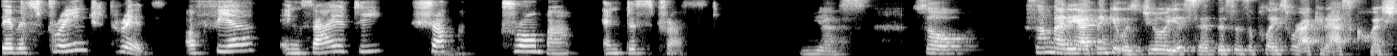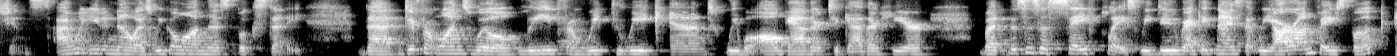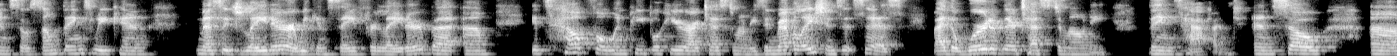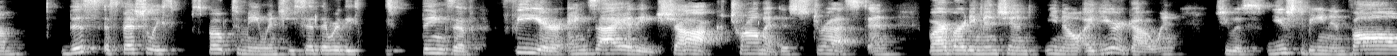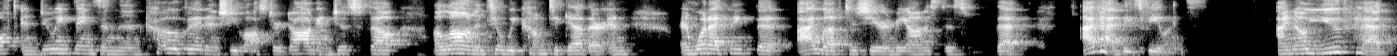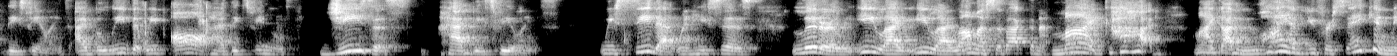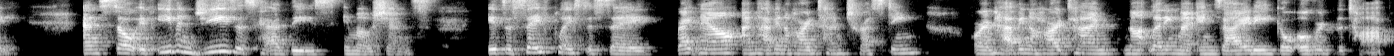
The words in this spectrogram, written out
They were strange threads of fear, anxiety, shock, trauma, and distrust. Yes. So somebody, I think it was Julia, said this is a place where I could ask questions. I want you to know as we go on this book study that different ones will lead from week to week and we will all gather together here. But this is a safe place. We do recognize that we are on Facebook, and so some things we can message later or we can save for later. But um, it's helpful when people hear our testimonies. In Revelations, it says, by the word of their testimony, things happened. And so um, this especially spoke to me when she said there were these things of fear, anxiety, shock, trauma, distrust. And Barb already mentioned, you know, a year ago when she was used to being involved and doing things, and then COVID, and she lost her dog and just felt alone until we come together. And and what I think that I love to share and be honest is that I've had these feelings. I know you've had these feelings. I believe that we've all had these feelings. Jesus had these feelings. We see that when he says, literally, Eli, Eli, Lama Sabachthani, my God, my God, why have you forsaken me? And so, if even Jesus had these emotions, it's a safe place to say, right now, I'm having a hard time trusting, or I'm having a hard time not letting my anxiety go over the top.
